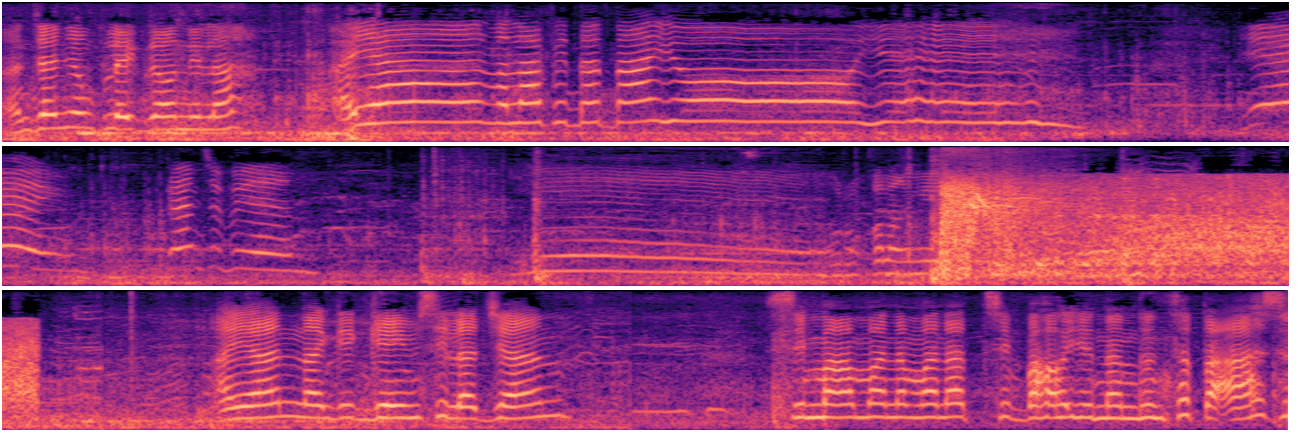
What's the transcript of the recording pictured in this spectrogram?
Andyan yung playground nila. Ayan, malapit na tayo. Yay! Yay! Kan sabihin? Ka lang yun. Ayan, nag-game sila dyan. Si mama naman at si Bao yun nandun sa taas.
